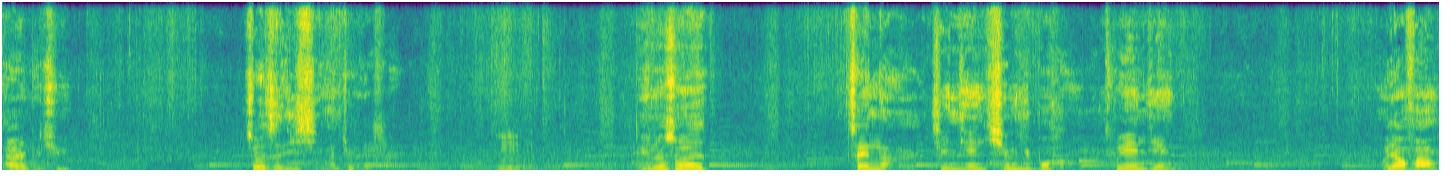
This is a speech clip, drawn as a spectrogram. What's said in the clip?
哪儿也不去。做自己喜欢做的事儿，嗯，比如说在哪儿今天情绪不好，突然间我要发火，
